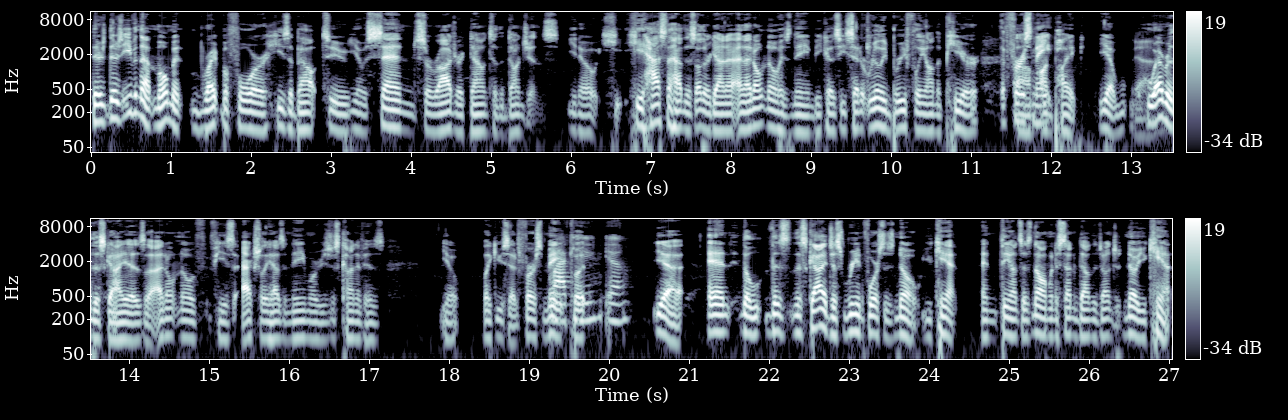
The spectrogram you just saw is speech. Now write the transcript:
There's there's even that moment right before he's about to you know send Sir Roderick down to the dungeons. You know he he has to have this other guy, and I- don't know his name because he said it really briefly on the pier. The first um, on mate. Pike. Yeah, Yeah. whoever this guy is, I don't know if, if he's actually has a name or if he's just kind of his, you know, like you said, first mate. But yeah. yeah, and the this this guy just reinforces, no, you can't. And Theon says, no, I'm going to send him down the dungeon. No, you can't.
